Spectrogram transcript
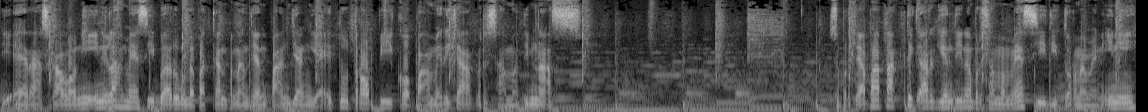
di era Scaloni inilah Messi baru mendapatkan penantian panjang yaitu trofi Copa America bersama timnas. Seperti apa taktik Argentina bersama Messi di turnamen ini?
